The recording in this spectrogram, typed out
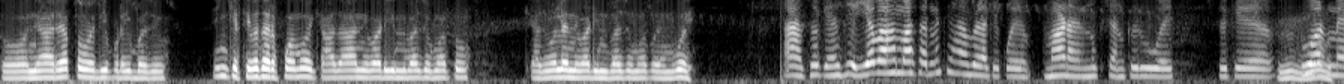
તો ત્યાં રહેતો હોય દીપડો એ બાજુ. ઇન્કેથી વધારે ફોન હોય કે આજ આની વાડીની બાજુમાં હતો. કે આજ ઓલાની વાડીની બાજુમાં હતો એમ હોય. હા જો કે હજી એવા સમાચાર નથી સાંભળ્યા કે કોઈ માણસને નુકસાન કર્યું હોય. જો કે ઢોરને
